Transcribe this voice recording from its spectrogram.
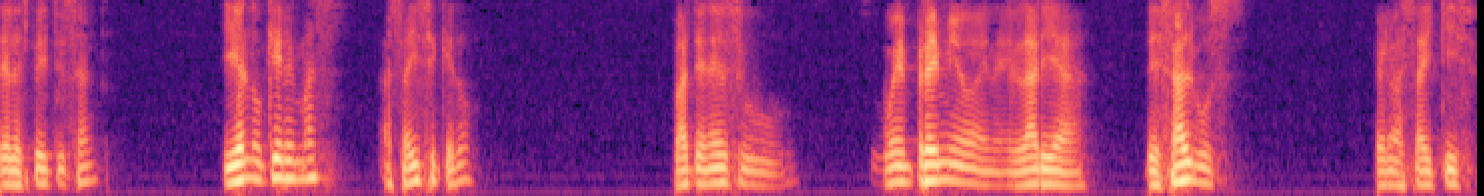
del Espíritu Santo. Y él no quiere más, hasta ahí se quedó. Va a tener su, su buen premio en el área de salvos, pero hasta ahí quiso.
